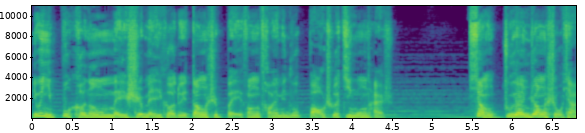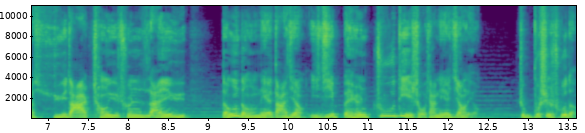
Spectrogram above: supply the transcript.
因为你不可能每时每刻对当时北方草原民族保持进攻态势。像朱元璋手下徐达、常遇春、蓝玉等等那些大将，以及本身朱棣手下那些将领，是不世出的。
